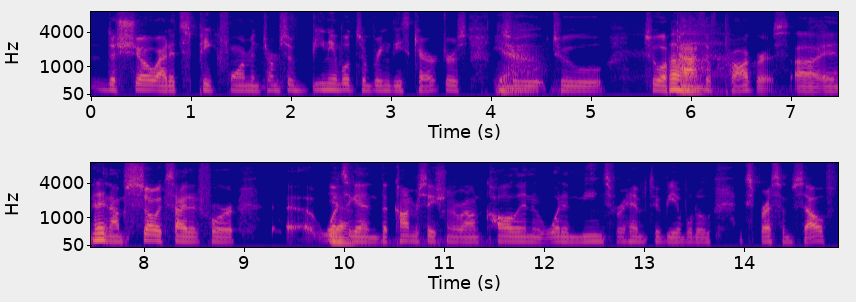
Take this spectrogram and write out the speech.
the show at its peak form in terms of being able to bring these characters yeah. to to to a path of progress uh, and, and, it, and, i'm so excited for uh, once yeah. again the conversation around Colin and what it means for him to be able to express himself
